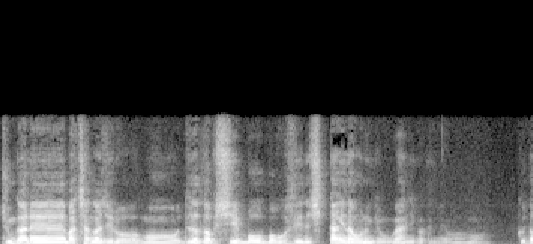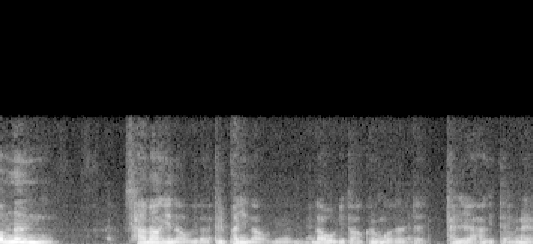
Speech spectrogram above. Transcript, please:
중간에 마찬가지로 뭐 느닷없이 뭐 먹을 수 있는 식당이 나오는 경우가 아니거든요. 뭐 끝없는 사막이 나오기도 들판이 나오기, 나오기도 하고 그런 것을 이제 달려야 하기 때문에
